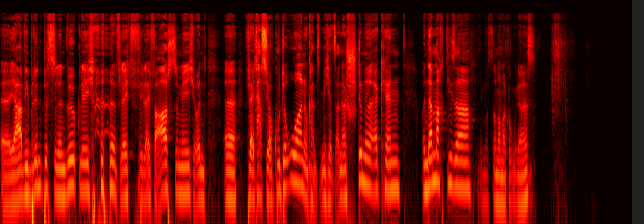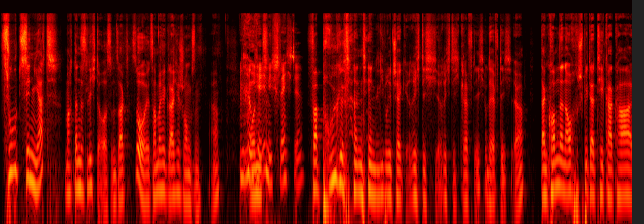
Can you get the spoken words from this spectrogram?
äh, ja, wie blind bist du denn wirklich? vielleicht, vielleicht verarschst du mich und äh, vielleicht hast du ja auch gute Ohren und kannst mich jetzt an der Stimme erkennen. Und dann macht dieser, ich muss doch nochmal gucken, wie der heißt. Zuzinjat macht dann das Licht aus und sagt, so, jetzt haben wir hier gleiche Chancen. Ja. Okay, nicht schlecht, ja. Verprügelt dann den Libricek richtig, richtig kräftig und heftig, ja. dann kommen dann auch später TKK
